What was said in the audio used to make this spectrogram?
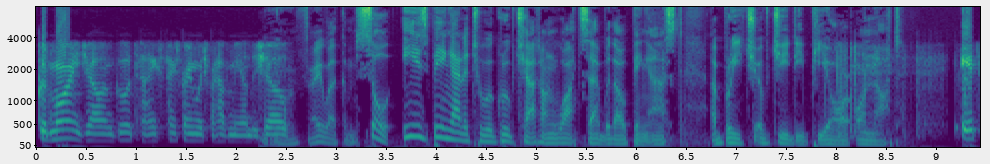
Good morning, Joe. I'm good. Thanks. Thanks very much for having me on the show. You're very welcome. So, is being added to a group chat on WhatsApp without being asked a breach of GDPR or not? It's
